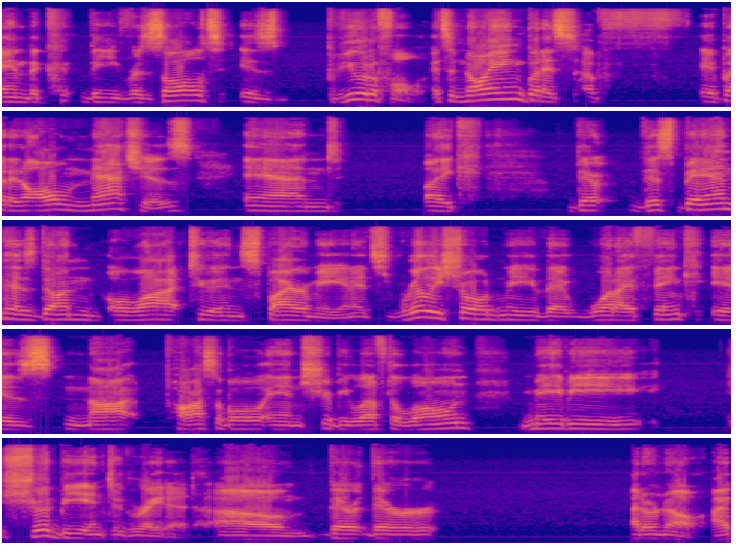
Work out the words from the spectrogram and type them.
and the the result is beautiful. It's annoying, but it's a, it, but it all matches, and like there this band has done a lot to inspire me and it's really showed me that what i think is not possible and should be left alone maybe should be integrated um they're they're i don't know i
